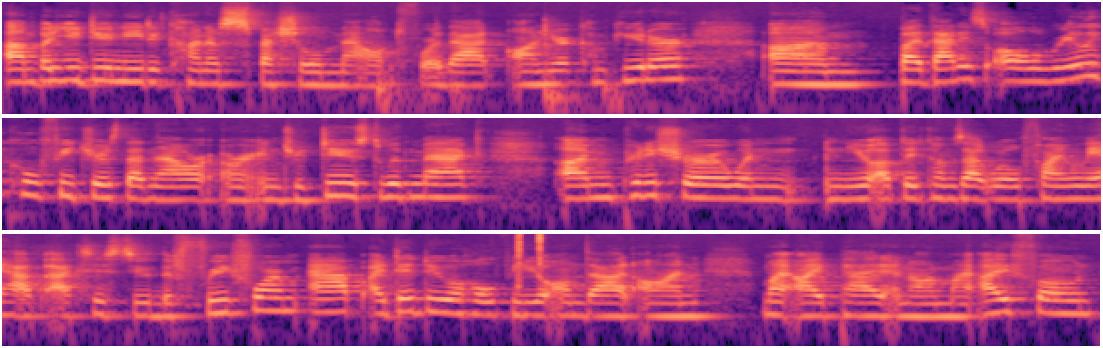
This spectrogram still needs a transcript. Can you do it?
um, but you do need a kind of special mount for that on your computer um, but that is all really cool features that now are, are, introduced with Mac. I'm pretty sure when a new update comes out we'll finally have access to the Freeform app. I did do a whole video on that on my iPad and on my iPhone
